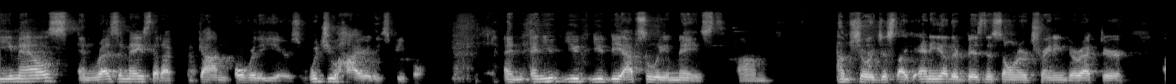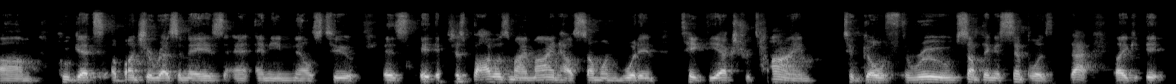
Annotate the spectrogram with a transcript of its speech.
emails and resumes that i've gotten over the years. Would you hire these people? And and you, you you'd be absolutely amazed. Um, i'm sure just like any other business owner training director um, who gets a bunch of resumes and, and emails too is it, it, just boggles my mind how someone wouldn't take the extra time to go through something as simple as that. Like it,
